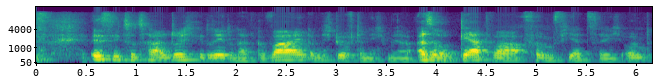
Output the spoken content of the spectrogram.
ist sie total durchgedreht und hat geweint und ich durfte nicht mehr. Also Gerd war 45 und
